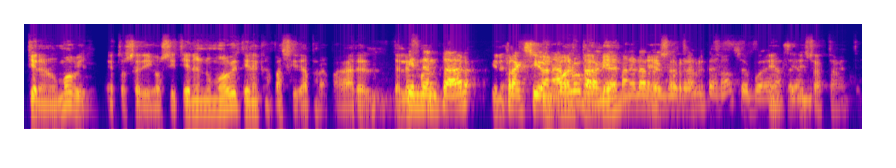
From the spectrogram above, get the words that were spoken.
tienen un móvil. Entonces digo, si tienen un móvil, tienen capacidad para pagar el teléfono. Intentar fraccionarlo para que de manera recurrente ¿no? se pueda hacer. Exactamente.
